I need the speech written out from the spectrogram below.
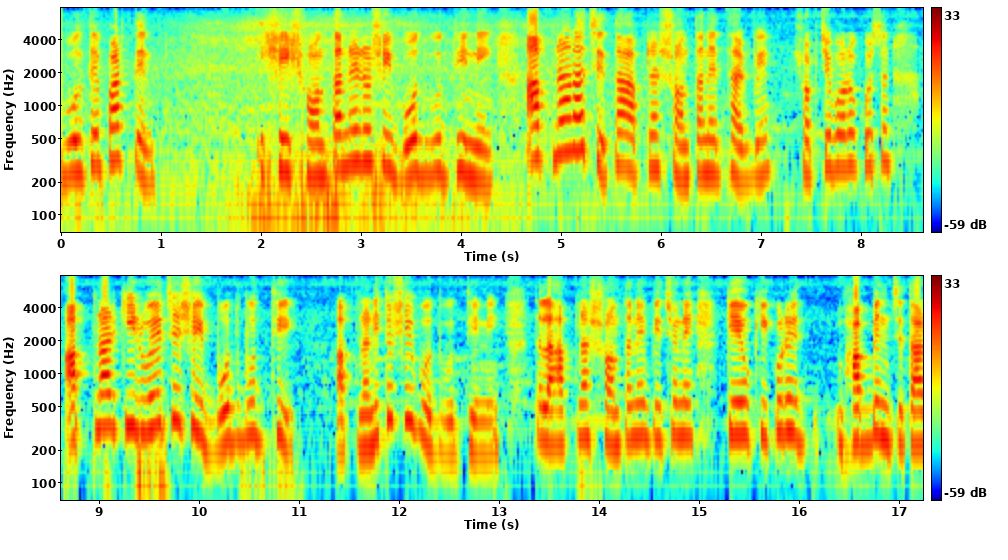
বলতে পারতেন? সেই সন্তানেরও সেই বোধ বুদ্ধি নেই। আপনার আছে, তা আপনার সন্তানের থাকবে। সবচেয়ে বড় কোশ্চেন আপনার কি রয়েছে সেই বোধ বুদ্ধি আপনারই তো সেই বোধ বুদ্ধি নেই। তাহলে আপনার সন্তানের পিছনে কেউ কি করে ভাববেন যে তার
